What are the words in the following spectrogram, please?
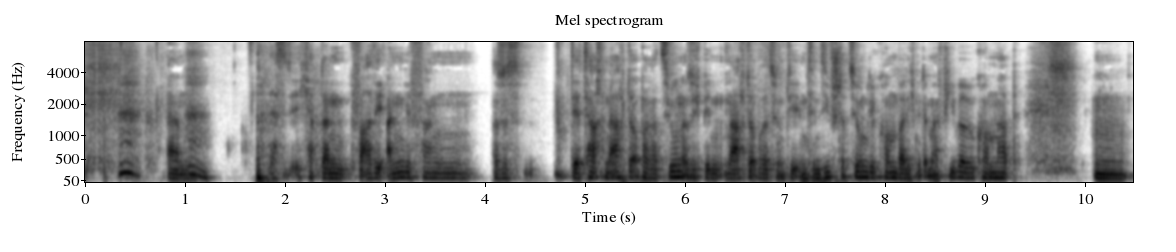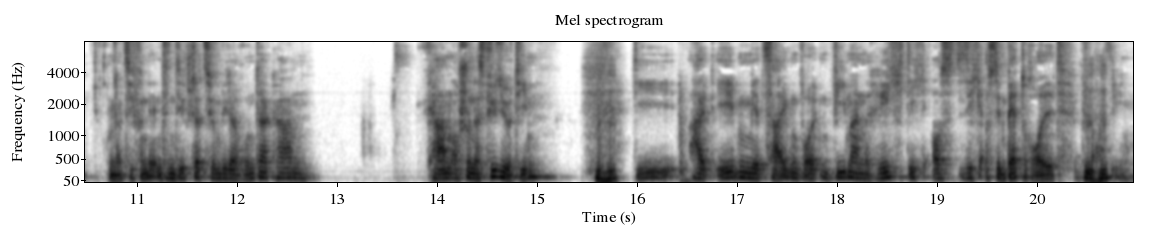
ähm, das, ich habe dann quasi angefangen, also es, der Tag nach der Operation, also ich bin nach der Operation auf die Intensivstation gekommen, weil ich mit einmal Fieber bekommen habe. Mm, und als ich von der Intensivstation wieder runterkam, kam auch schon das Physioteam mhm. die halt eben mir zeigen wollten, wie man richtig aus sich aus dem Bett rollt, quasi. Mhm.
